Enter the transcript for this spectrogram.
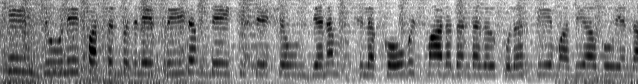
കെയിൽ ജൂലൈ പത്തൊൻപതിലെ ഫ്രീഡം ഡേക്ക് ശേഷവും ജനം ചില കോവിഡ് മാനദണ്ഡങ്ങൾ പുലർത്തിയേ മതിയാകൂ എന്ന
